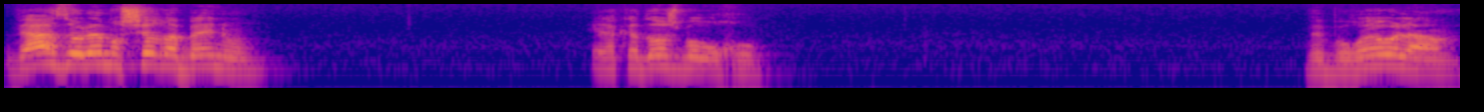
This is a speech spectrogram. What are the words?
ואז עולה משה רבנו אל הקדוש ברוך הוא. ובורא עולם,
